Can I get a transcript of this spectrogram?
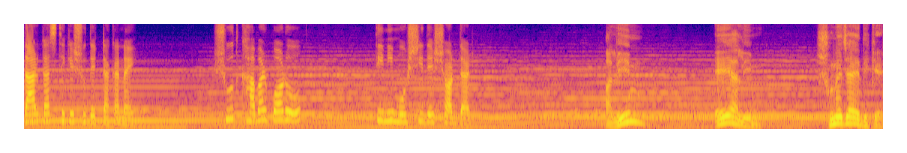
তার কাছ থেকে সুদের টাকা নেয়। সুদ খাবার পরও তিনি মসজিদের সর্দার। আলিম? এ আলিম শুনে যায় এদিকে।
